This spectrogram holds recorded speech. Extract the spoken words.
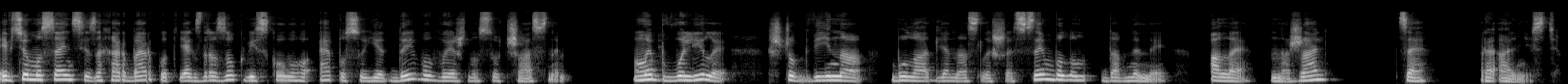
І в цьому сенсі Захар Беркут, як зразок військового епосу, є дивовижно сучасним. Ми б воліли, щоб війна була для нас лише символом давнини, але, на жаль, це реальність.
